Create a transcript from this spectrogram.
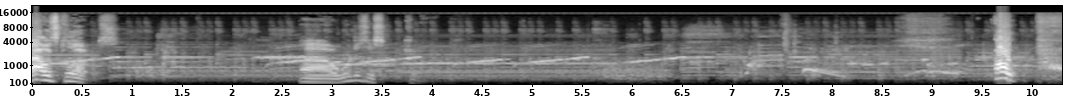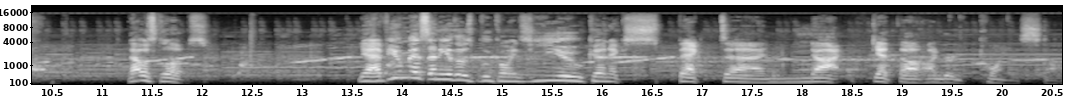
That was close. Uh, where does this go? Oh! That was close. Yeah, if you miss any of those blue coins, you can expect to uh, not get the 100 coins stuff.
